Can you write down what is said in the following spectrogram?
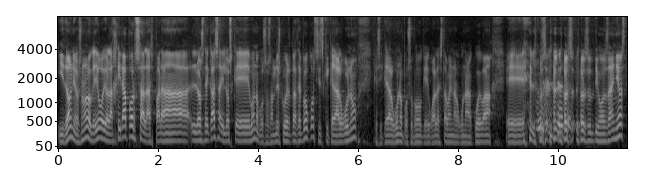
idóneos, ¿no? Lo que digo yo, la gira por salas para los de casa y los que, bueno, pues os han descubierto hace poco, si es que queda alguno, que si queda alguno, pues supongo que igual estaba en alguna cueva eh, los, últimos años,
